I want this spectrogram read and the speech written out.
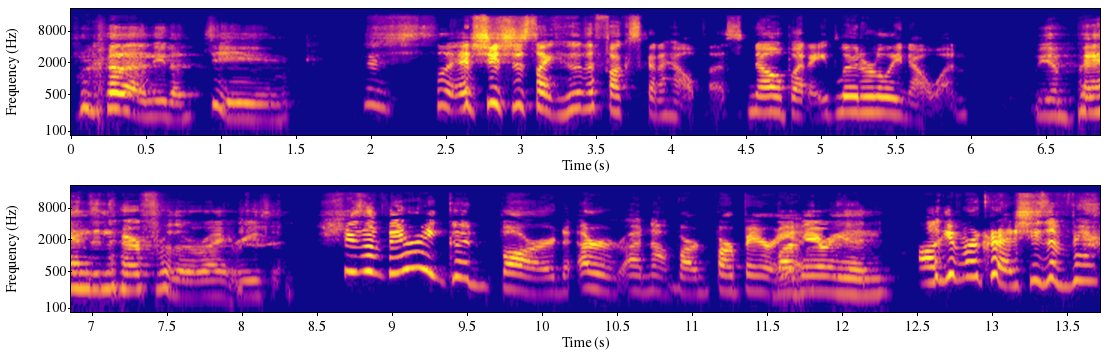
We're gonna need a team. And she's just like, who the fuck's gonna help us? Nobody. Literally no one. We abandoned her for the right reason. She's a very good bard, or uh, not bard, barbarian. Barbarian. I'll give her credit. She's a very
